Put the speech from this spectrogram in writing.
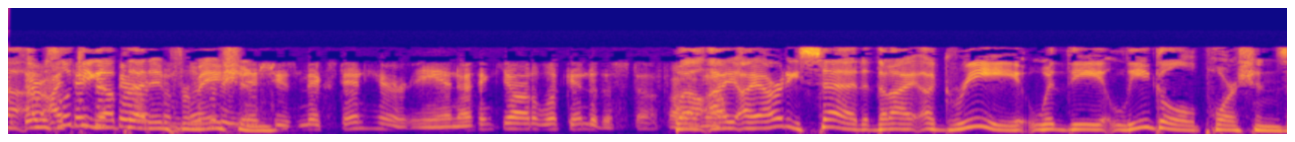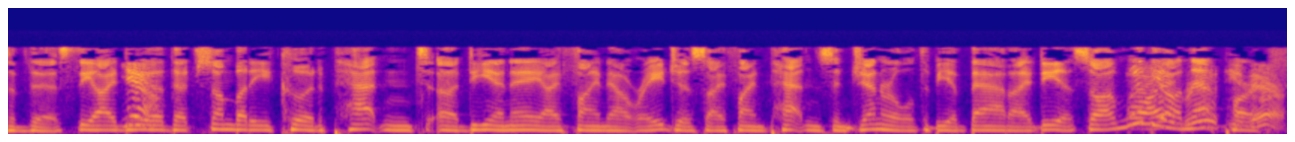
uh, there- I was think looking that up there that information. issues mixed in here, Ian. I think you ought to look into this stuff. I Well. I, I already said that I agree with the legal portions of this. The idea Yeah. that somebody could patent uh, DNA, I find outrageous. I find patents in general to be a bad idea. So I'm with Well, you on that part.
